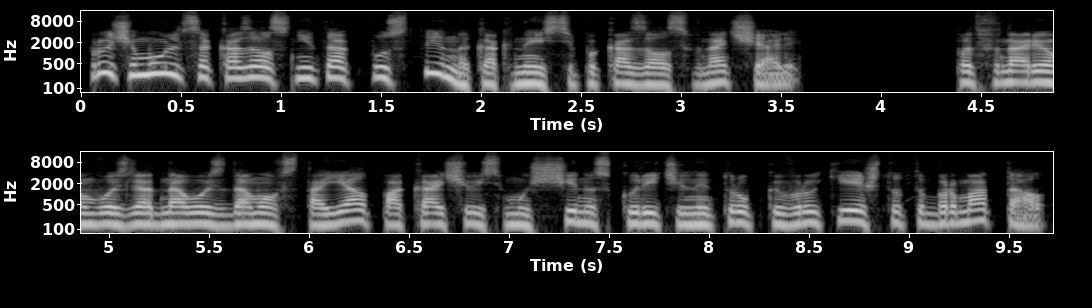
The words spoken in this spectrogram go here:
Впрочем, улица оказалась не так пустынна, как Несси показалось вначале. Под фонарем возле одного из домов стоял, покачиваясь, мужчина с курительной трубкой в руке и что-то бормотал.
